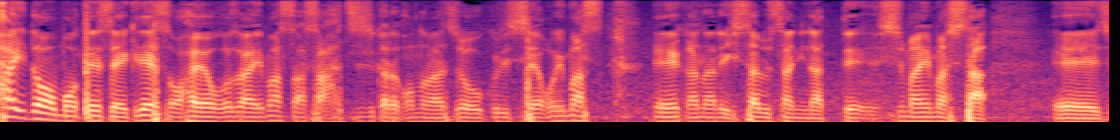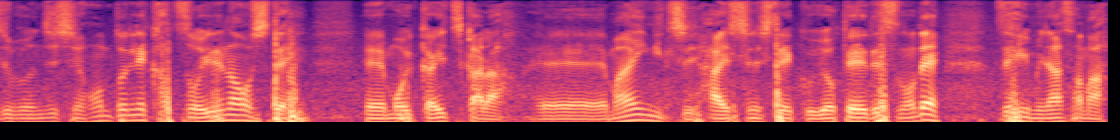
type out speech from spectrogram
はいどうも定石です。おはようございます。朝8時からこのラジオをお送りしております、えー、かなり久々になってしまいました、えー、自分自身本当にねカツを入れ直して、えー、もう一回一から、え毎日配信していく予定ですのでぜひ皆様、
